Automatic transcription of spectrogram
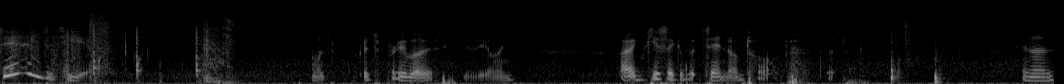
sand is here? Well, it's, it's pretty low ceiling. I guess I could put sand on top, but who knows.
